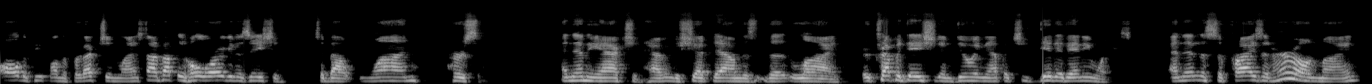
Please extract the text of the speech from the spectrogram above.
all the people on the production line. It's not about the whole organization. It's about one person. And then the action, having to shut down the, the line, her trepidation in doing that, but she did it anyways. And then the surprise in her own mind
